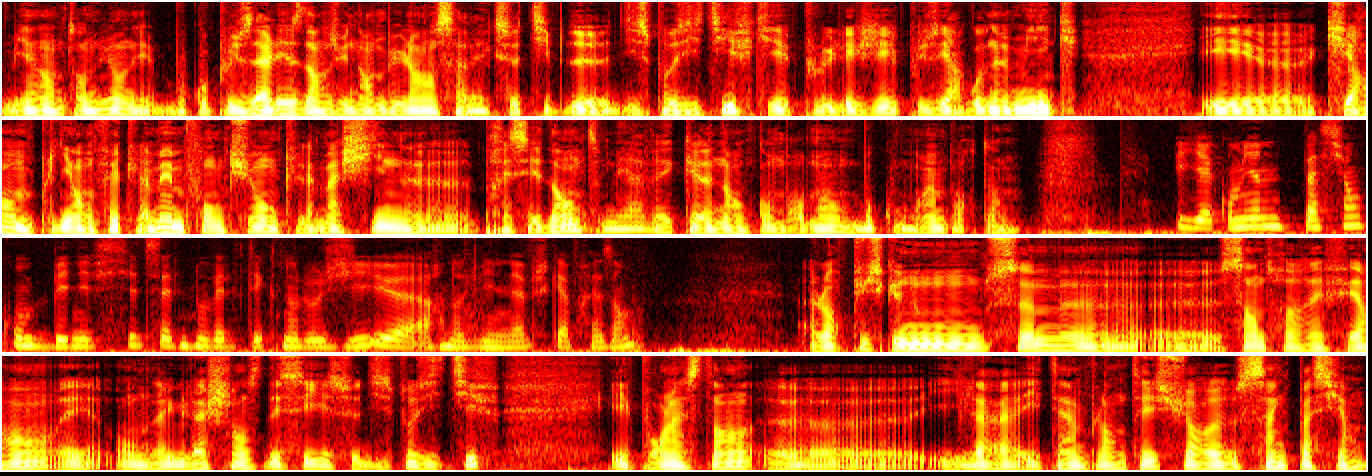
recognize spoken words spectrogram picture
Bien entendu, on est beaucoup plus à l'aise dans une ambulance avec ce type de dispositif qui est plus léger, plus ergonomique et euh, qui remplit en fait la même fonction que la machine euh, précédente, mais avec un encombrement beaucoup moins important. Et il y a combien de patients qui ont bénéficié de cette nouvelle technologie euh, à Arnaud de Villeneuve jusqu'à présent? Alors, puisque nous sommes euh, centre référent, et on a eu la chance d'essayer ce dispositif, et pour l'instant, euh, il a été implanté sur euh, cinq patients.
